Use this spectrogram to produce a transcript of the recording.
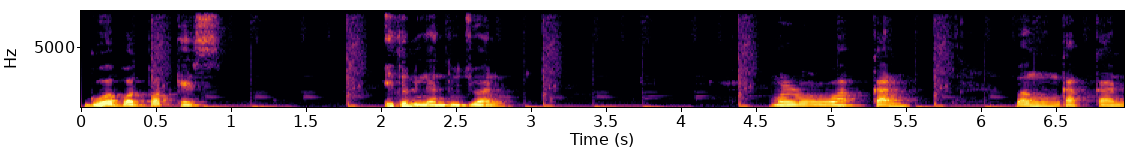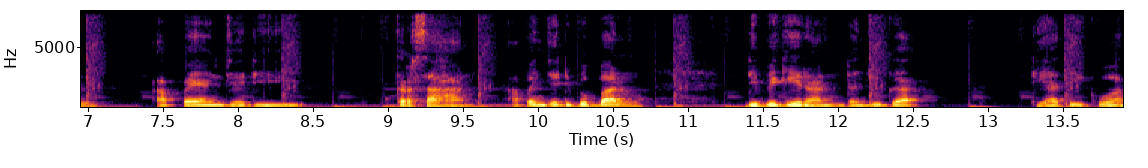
Gue buat podcast itu dengan tujuan meluapkan, mengungkapkan apa yang jadi keresahan, apa yang jadi beban di pikiran dan juga di hati gue,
